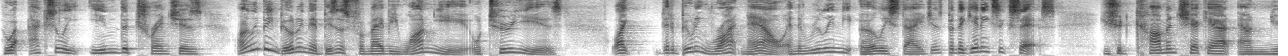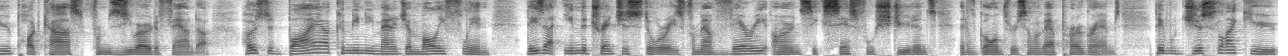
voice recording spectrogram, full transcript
who are actually in the trenches, only been building their business for maybe one year or two years, like that are building right now and they're really in the early stages, but they're getting success. You should come and check out our new podcast, From Zero to Founder, hosted by our community manager, Molly Flynn. These are in the trenches stories from our very own successful students that have gone through some of our programs. People just like you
